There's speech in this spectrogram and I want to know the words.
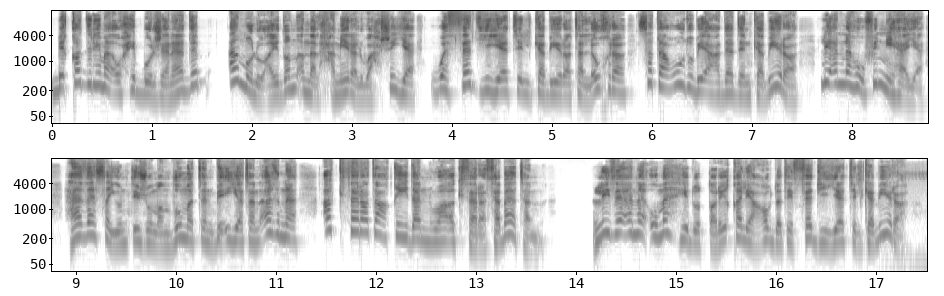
بقدر ما أحب الجنادب آمل أيضا أن الحمير الوحشية والثدييات الكبيرة الأخرى ستعود بأعداد كبيرة لأنه في النهاية هذا سينتج منظومة بيئية أغنى أكثر تعقيدا وأكثر ثباتا. لذا أنا أمهد الطريق لعودة الثدييات الكبيرة.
